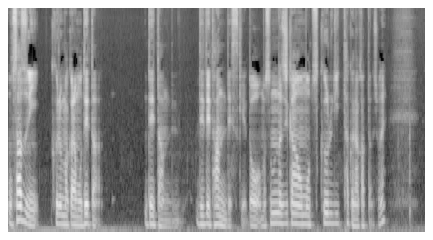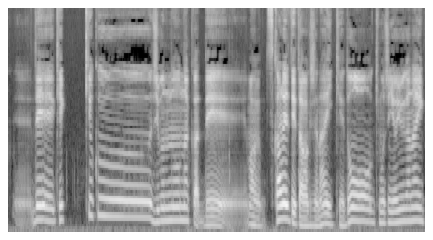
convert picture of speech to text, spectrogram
押さずに車からも出た、出たんで、出てたんですけど、まあ、そんな時間をもう作りたくなかったんでしょうね。で、結局、自分の中で、まあ、疲れてたわけじゃないけど、気持ちに余裕がない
